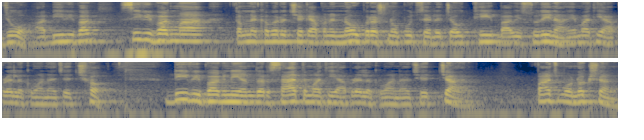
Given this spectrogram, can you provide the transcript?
જુઓ, આ બી વિભાગ, સી વિભાગમાં તમને ખબર જ છે કે આપણને નવ પ્રશ્નો પૂછશે એટલે ચૌદથી બાવીસ સુધીના, એમાંથી આપણે લખવાના છે છ. ડી વિભાગની અંદર સાતમાંથી આપણે લખવાના છે ચાર. પાંચમો નકશાનો.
